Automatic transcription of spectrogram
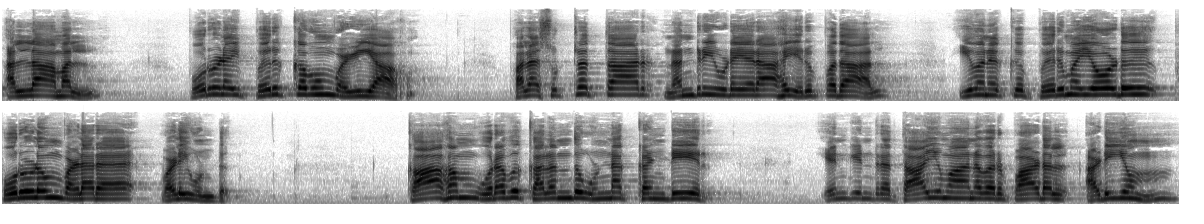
அல்லாமல் பொருளை பெருக்கவும் வழியாகும். பல சுற்றத்தார் நன்றியுடையராக இருப்பதால் இவனுக்கு பெருமையோடு பொருளும் வளர வழி உண்டு. காகம் உறவு கலந்து உண்ணக்கண்டீர் என்கின்ற தாயுமானவர் பாடல் அடியும்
